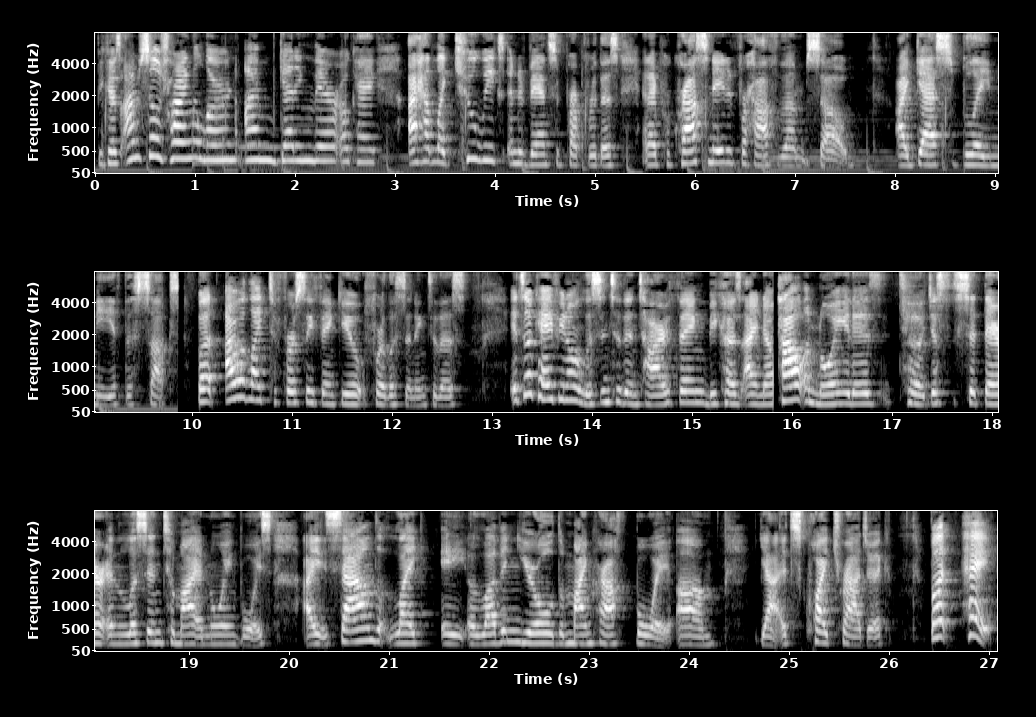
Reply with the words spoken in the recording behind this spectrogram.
because I'm still trying to learn. I'm getting there, okay? I had like two weeks in advance to prep for this and I procrastinated for half of them, so I guess blame me if this sucks. But I would like to firstly thank you for listening to this. It's okay if you don't listen to the entire thing because I know how annoying it is to just sit there and listen to my annoying voice. I sound like a 11-year-old Minecraft boy. Um yeah, it's quite tragic. But hey,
